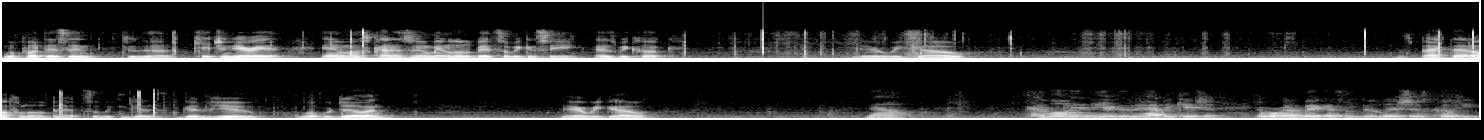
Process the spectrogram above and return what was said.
We'll put this into the kitchen area and let's kind of zoom in a little bit so we can see as we cook. There we go. Let's back that off a little bit so we can get a good view of what we're doing. There we go. Now, come on in here to the Happy Kitchen and we're going to make us some delicious cookies.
